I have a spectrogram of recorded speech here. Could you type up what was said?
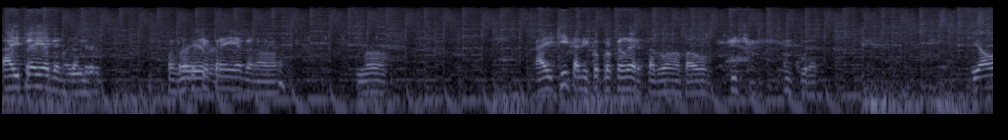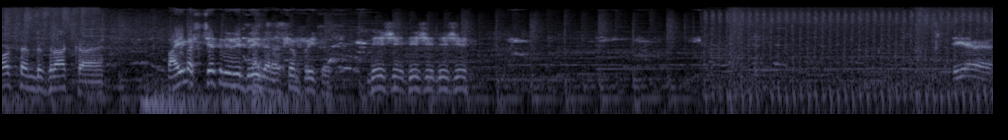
A i prejeben sam. Pa zato je prejebeno. ono. Da. A i kita mi ko propeler sad ono pa ovo pićem. Kurac. Ja ostajem bez zraka, e. Pa imaš četiri rebreedera, što pričaš? Diži, diži, diži. Gdje je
